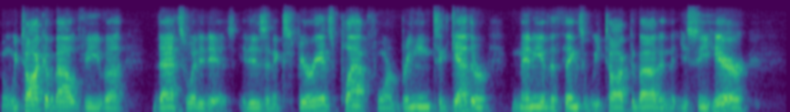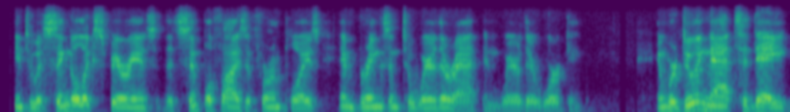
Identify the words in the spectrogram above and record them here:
When we talk about Viva, that's what it is. It is an experience platform bringing together many of the things that we talked about and that you see here into a single experience that simplifies it for employees and brings them to where they're at and where they're working. And we're doing that today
